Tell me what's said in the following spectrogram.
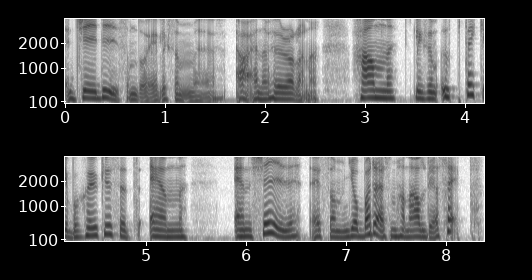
JD, som då är liksom, eh, ja, en av huvudrollerna, han liksom upptäcker på sjukhuset en, en tjej eh, som jobbar där som han aldrig har sett.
